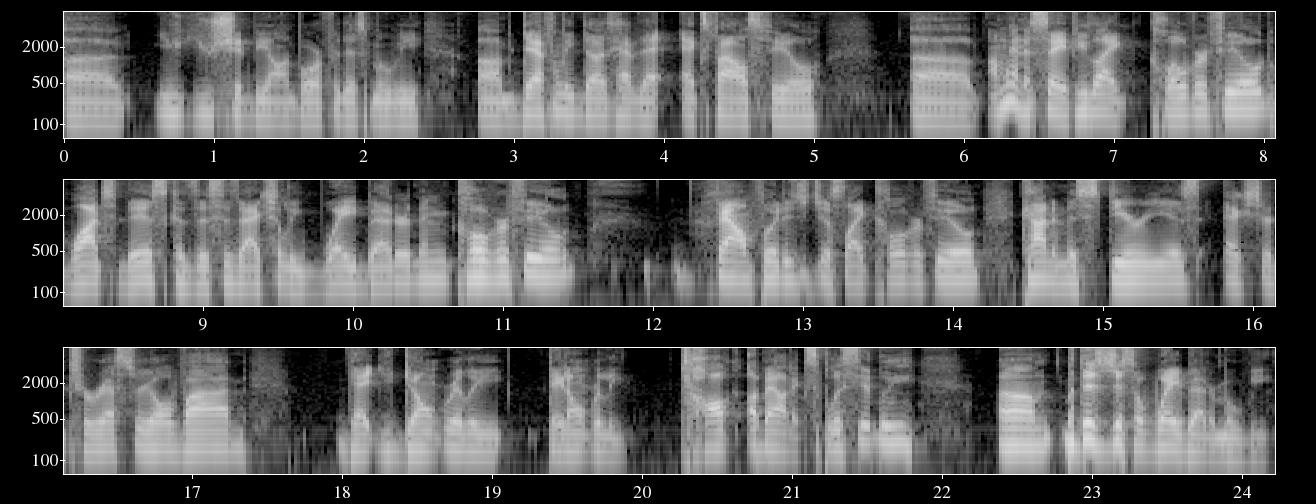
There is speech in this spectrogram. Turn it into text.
Uh, you you should be on board for this movie. Um, definitely does have that X Files feel. Uh, I'm gonna say if you like Cloverfield, watch this because this is actually way better than Cloverfield. Found footage, just like Cloverfield, kind of mysterious extraterrestrial vibe that you don't really they don't really talk about explicitly. Um, but this is just a way better movie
